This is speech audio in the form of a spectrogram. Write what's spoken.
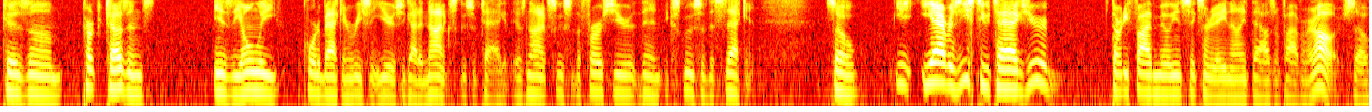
because um, Kirk Cousins is the only quarterback in recent years who got a non-exclusive tag. It was non-exclusive the first year, then exclusive the second. So you, you average these two tags, you're thirty-five million six hundred eighty-nine thousand five hundred dollars. So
